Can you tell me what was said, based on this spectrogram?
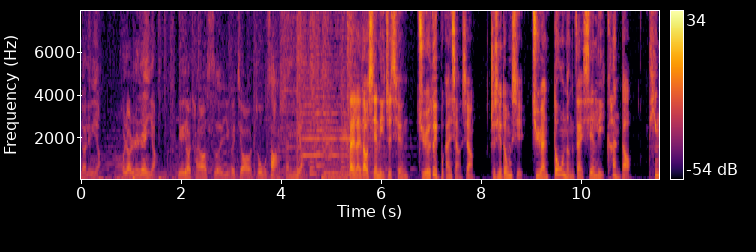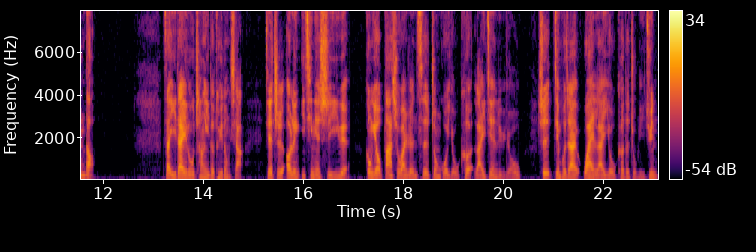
要领养，或者认认养，一个叫长瑶寺，一个叫周萨神庙。在来到暹粒之前，绝对不敢想象这些东西居然都能在暹粒看到、听到。在“一带一路”倡议的推动下，截止二零一七年十一月，共有八十万人次中国游客来柬旅游，是柬埔寨外来游客的主力军。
